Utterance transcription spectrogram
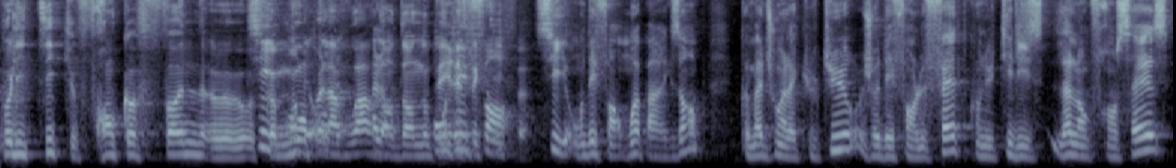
politique francophone euh, Si, comme nous on, peut l'avoir dans, dans nos on pays défend- respectifs Si, on défend. Moi, par exemple, comme adjoint à la culture, je défends le fait qu'on utilise la langue française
